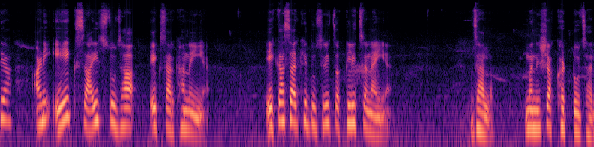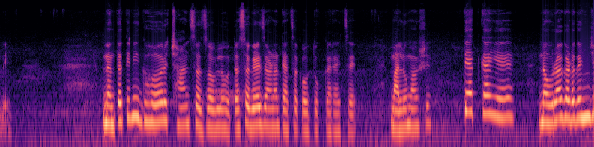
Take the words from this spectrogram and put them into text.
त्या आणि एक साईज तुझा एकसारखा नाही आहे एकासारखी दुसरी चकलीच नाही आहे झालं. मनीषा खट्टू झाले. नंतर तिने घर छान सजवलं होतं. सगळेजणं त्याचं कौतुक करायचे. मालू मावशी त्यात काय आहे? नवरा गडगंज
